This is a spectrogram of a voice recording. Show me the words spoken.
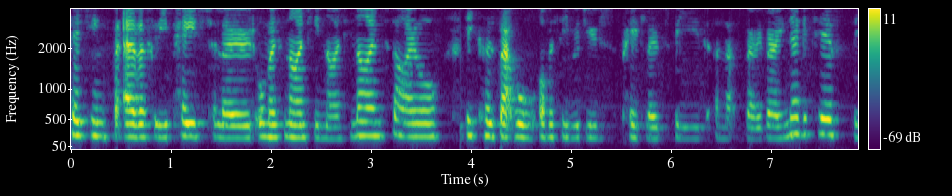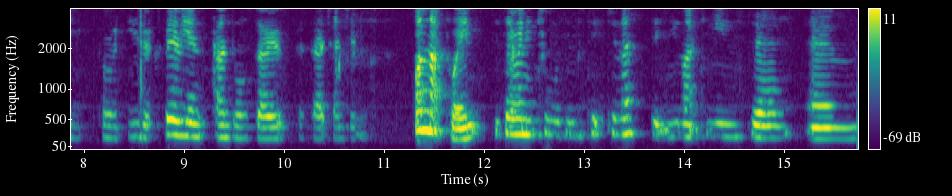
taking forever for the page to load, almost 1999 style, because that will obviously reduce page load speed, and that's very, very negative for, for user experience and also for search engines. On that point, is there any tools in particular that you like to use to um,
